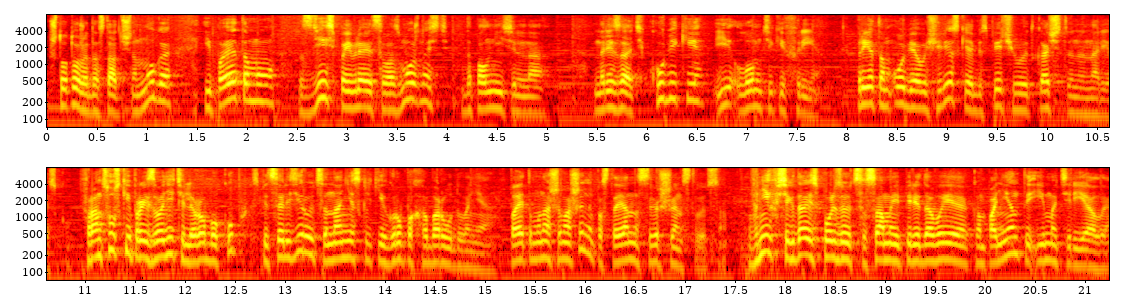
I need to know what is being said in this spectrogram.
что тоже достаточно много, и поэтому здесь появляется возможность дополнительно нарезать кубики и ломтики фри. При этом обе овощерезки обеспечивают качественную нарезку. Французский производитель RoboCube специализируется на нескольких группах оборудования, поэтому наши машины постоянно совершенствуются. В них всегда используются самые передовые компоненты и материалы.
